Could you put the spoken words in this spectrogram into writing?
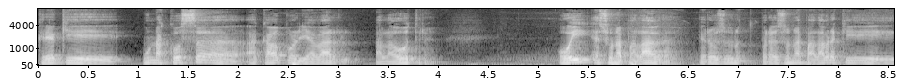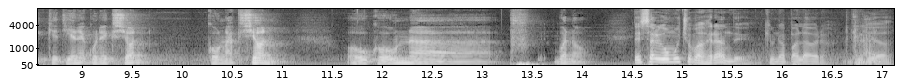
creo que una cosa acaba por llevar a la otra. Hoy es una palabra, pero es una, pero es una palabra que, que tiene conexión con acción o con una... Bueno, es algo mucho más grande que una palabra, en realidad.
